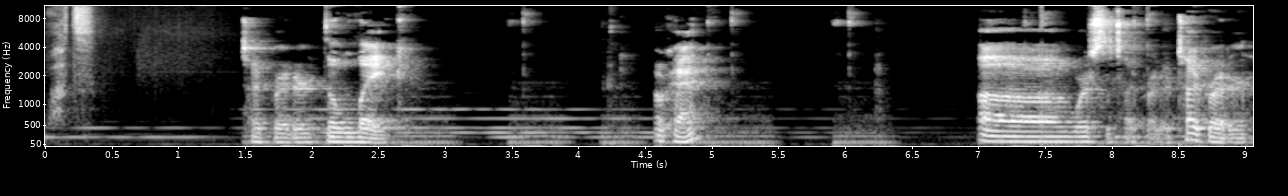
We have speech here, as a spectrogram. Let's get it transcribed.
What? Typewriter, the lake. Okay. Uh, where's the typewriter? Typewriter.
